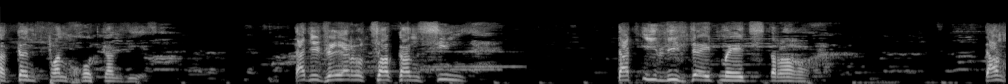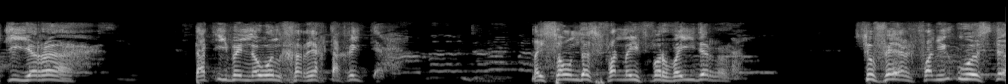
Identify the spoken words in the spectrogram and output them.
'n kind van God kan wees dat die wêreld sal kan sien dat u liefde uit my uitstraal. Dankie Here dat u my nou in geregtigheid my sondes van my verwyder so ver van die ooste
